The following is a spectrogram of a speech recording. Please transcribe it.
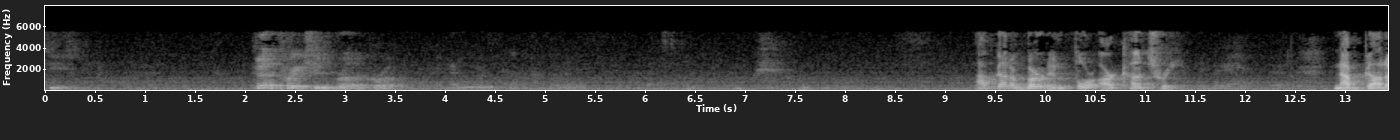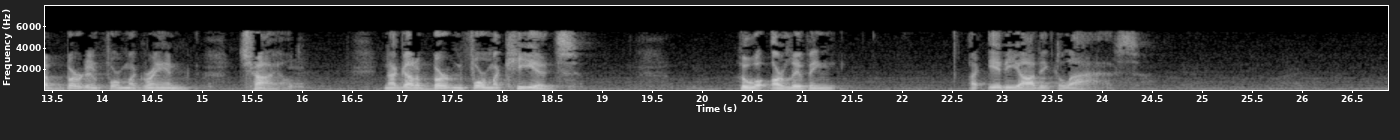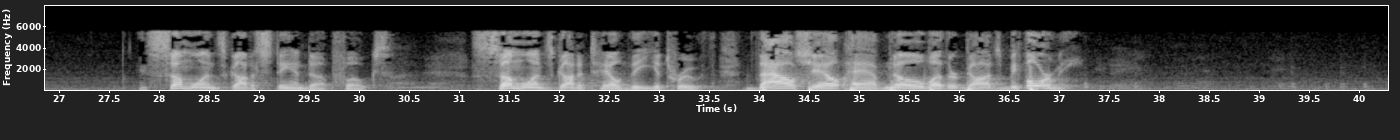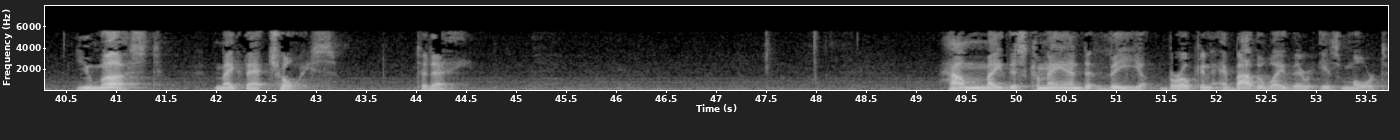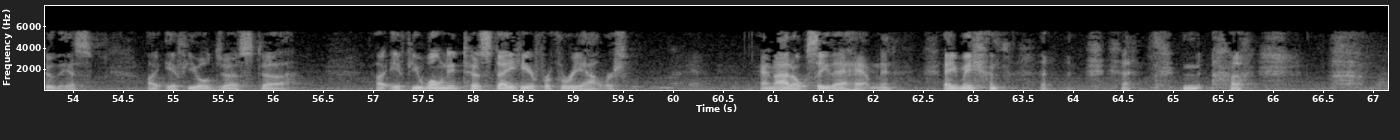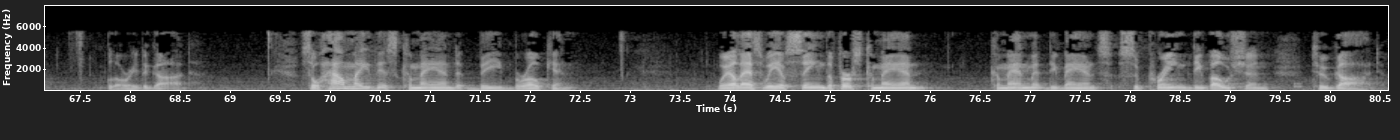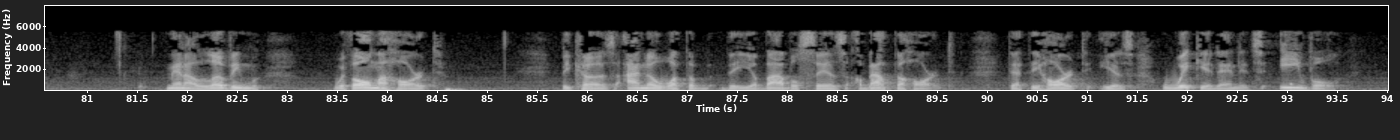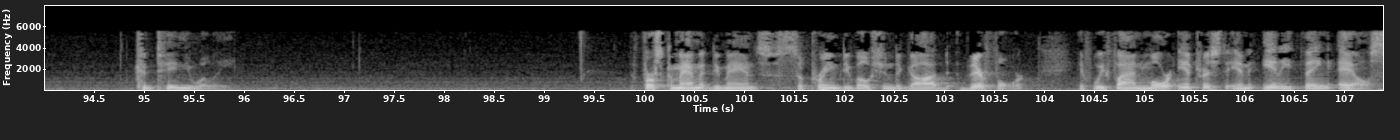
Excuse me. Good preaching, Brother Crow. I've got a burden for our country. And I've got a burden for my grandchild. And I've got a burden for my kids who are living idiotic lives. And someone's got to stand up, folks. Someone's got to tell thee the truth. Thou shalt have no other gods before me. You must make that choice today. How may this command be broken? And by the way, there is more to this. Uh, if you'll just, uh, uh, if you wanted to stay here for three hours, and I don't see that happening. Amen. Glory to God. So, how may this command be broken? Well, as we have seen, the first command commandment demands supreme devotion to God. Man, I love Him with all my heart because I know what the, the Bible says about the heart that the heart is wicked and it's evil continually. The first commandment demands supreme devotion to God. Therefore, if we find more interest in anything else,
